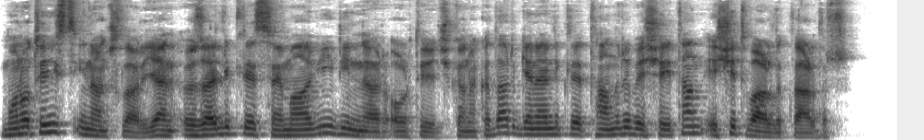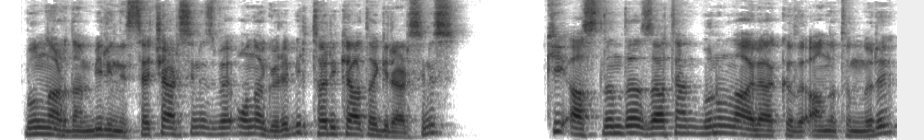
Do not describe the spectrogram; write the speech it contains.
Monoteist inançlar yani özellikle semavi dinler ortaya çıkana kadar genellikle tanrı ve şeytan eşit varlıklardır. Bunlardan birini seçersiniz ve ona göre bir tarikata girersiniz. Ki aslında zaten bununla alakalı anlatımları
